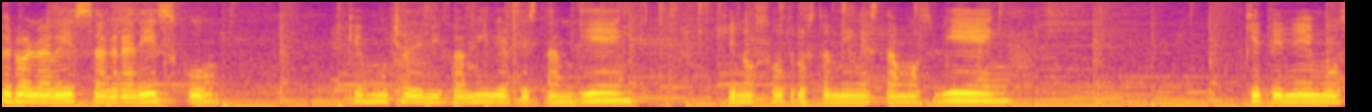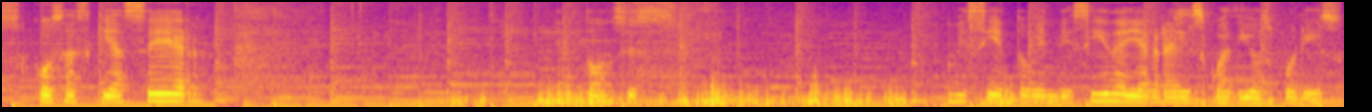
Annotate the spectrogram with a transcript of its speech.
Pero a la vez agradezco que muchas de mis familias están bien, que nosotros también estamos bien, que tenemos cosas que hacer. Entonces me siento bendecida y agradezco a Dios por eso.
